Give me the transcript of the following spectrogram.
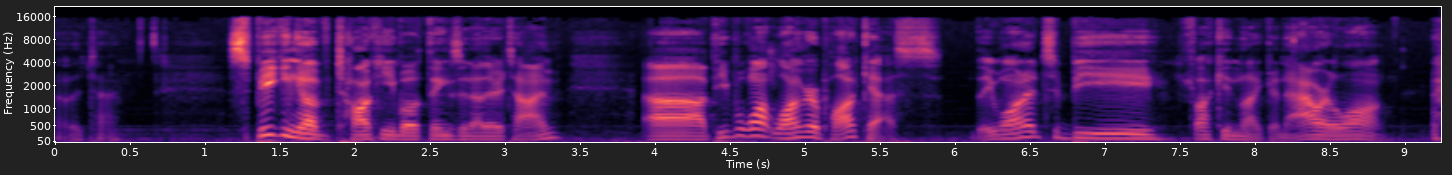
Another time. Speaking of talking about things another time, uh, people want longer podcasts. They want it to be fucking like an hour long.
